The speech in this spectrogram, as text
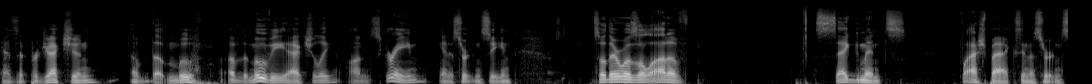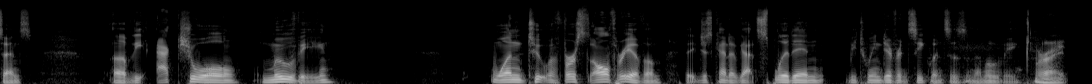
as a projection of the move of the movie actually on screen in a certain scene. So there was a lot of segments, flashbacks in a certain sense, of the actual movie. One, two, first, all three of them, they just kind of got split in between different sequences in the movie. Right.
